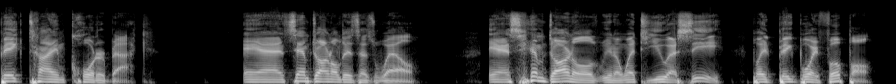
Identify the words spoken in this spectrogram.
big time quarterback. And Sam Darnold is as well. And Sam Darnold, you know, went to USC, played big boy football.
